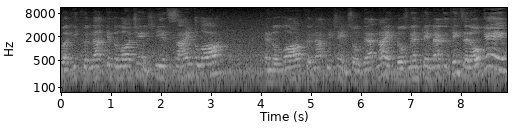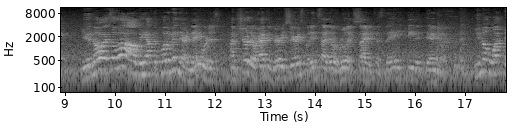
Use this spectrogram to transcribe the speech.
but he could not get the law changed. He had signed the law, and the law could not be changed. So that night, those men came back to the king and said, Okay, you know it's a law. We have to put them in there. And they were just, I'm sure they were acting very serious, but inside they were really excited because they hated Daniel. You know what?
